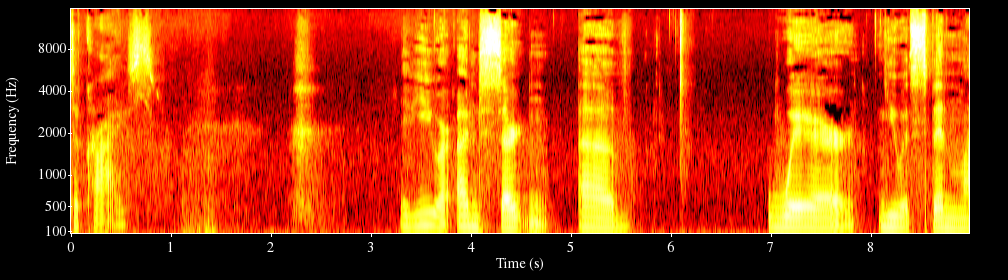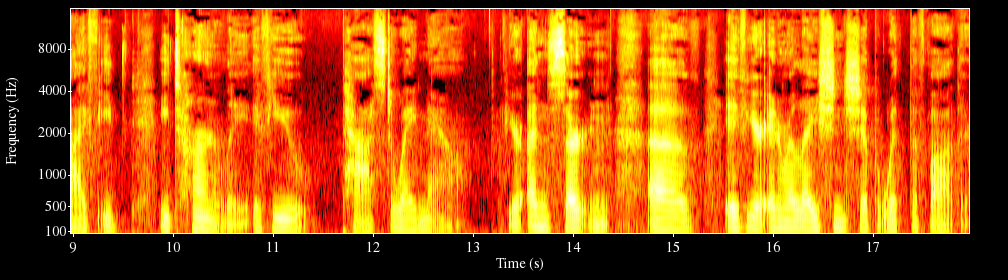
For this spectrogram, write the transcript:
to Christ, if you are uncertain of where you would spend life e- eternally if you passed away now, if you're uncertain of if you're in a relationship with the Father,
